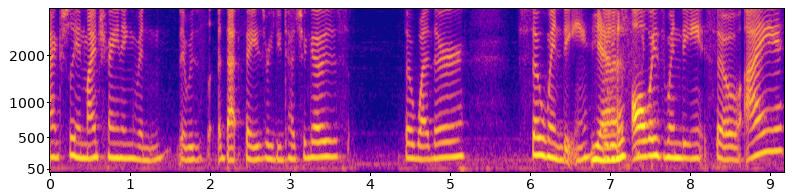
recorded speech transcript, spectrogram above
Actually, in my training, when it was that phase where you do touch and goes, the weather so windy. Yes. it was always windy. So I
